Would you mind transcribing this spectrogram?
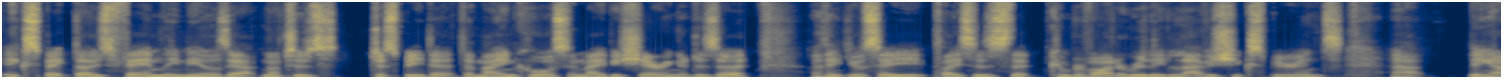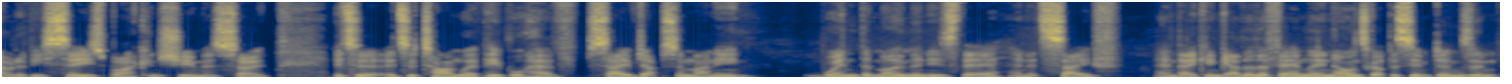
expect those family meals out, not just just be the, the main course and maybe sharing a dessert. I think you'll see places that can provide a really lavish experience. Uh, being able to be seized by consumers. So it's a it's a time where people have saved up some money when the moment is there and it's safe and they can gather the family and no one's got the symptoms and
